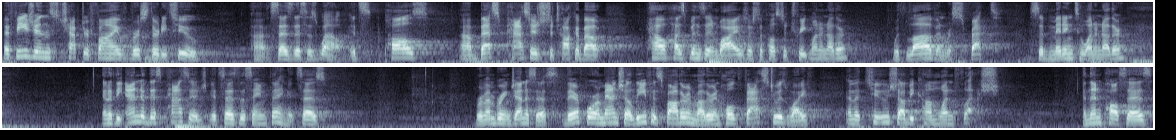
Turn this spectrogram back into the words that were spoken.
Ephesians chapter 5, verse 32 uh, says this as well. It's Paul's uh, best passage to talk about how husbands and wives are supposed to treat one another with love and respect, submitting to one another. And at the end of this passage, it says the same thing. It says, remembering Genesis, therefore a man shall leave his father and mother and hold fast to his wife, and the two shall become one flesh. And then Paul says,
